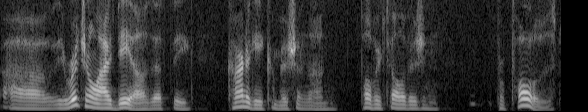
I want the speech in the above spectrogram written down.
Uh, the original idea that the Carnegie Commission on Public Television proposed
